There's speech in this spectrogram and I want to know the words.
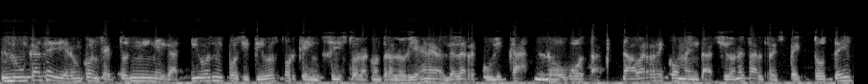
Nunca se dieron conceptos ni negativos ni positivos porque, insisto, la Contraloría General de la República no vota. Daba recomendaciones al respecto de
